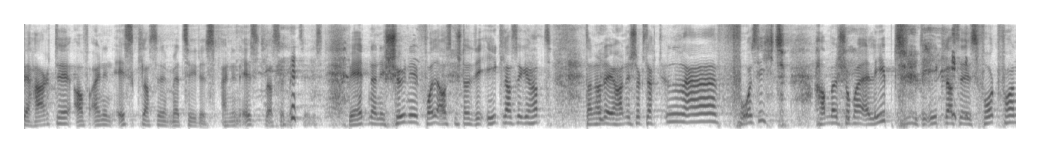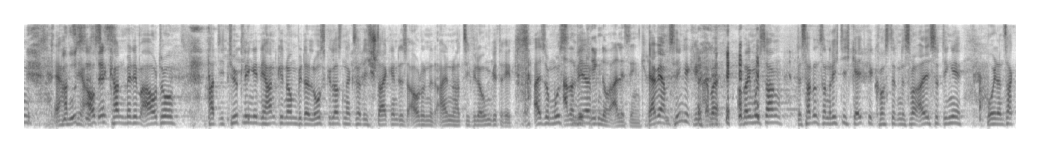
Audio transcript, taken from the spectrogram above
beharrte auf einen S-Klasse Mercedes. Einen S-Klasse Mercedes. Wir hätten eine schöne, voll ausgestattete E-Klasse gehabt. Dann hat der Johannes schon gesagt, Vorsicht, haben wir schon mal erlebt. Die E-Klasse ist vorgefahren. Er hat sich ausgekannt das? mit dem Auto, hat die Türklinge in die Hand genommen, wieder losgelassen, hat gesagt, ich steige in das Auto nicht ein und hat sich wieder umgedreht. Also mussten aber wir, wir kriegen doch alles hin. Ja, wir haben es hingekriegt. Aber, aber ich muss sagen, das hat uns dann richtig Geld gekostet. Und das waren alles so Dinge, wo ich dann sage,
